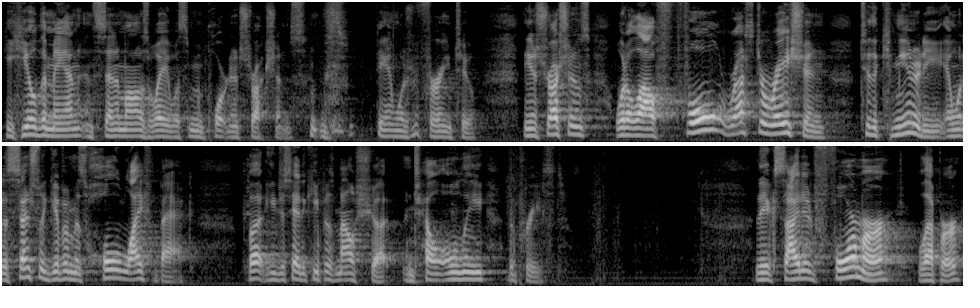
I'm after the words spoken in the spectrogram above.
he healed the man and sent him on his way with some important instructions. Dan was referring to. The instructions would allow full restoration to the community and would essentially give him his whole life back. But he just had to keep his mouth shut and tell only the priest. The excited former leper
